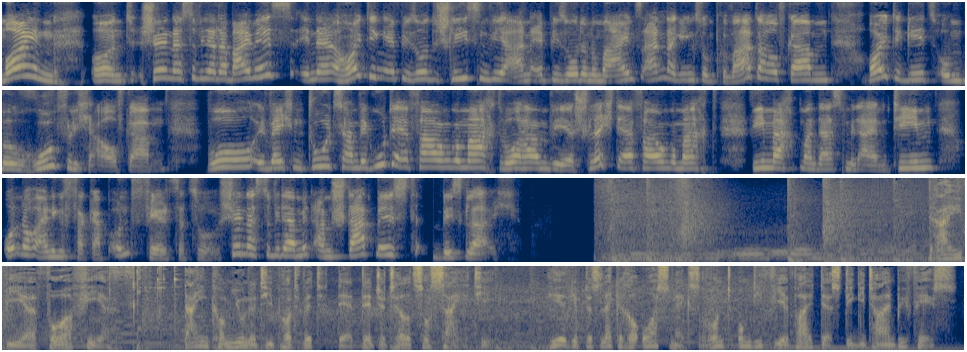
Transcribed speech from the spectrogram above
Moin und schön, dass du wieder dabei bist. In der heutigen Episode schließen wir an Episode Nummer 1 an. Da ging es um private Aufgaben. Heute geht es um berufliche Aufgaben. Wo, in welchen Tools haben wir gute Erfahrungen gemacht? Wo haben wir schlechte Erfahrungen gemacht? Wie macht man das mit einem Team? Und noch einige Fuck-up und Fails dazu. Schön, dass du wieder mit am Start bist. Bis gleich. Drei Bier vor vier. Dein Community-Podwit der Digital Society. Hier gibt es leckere Ohrsnacks rund um die Vielfalt des digitalen Buffets.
